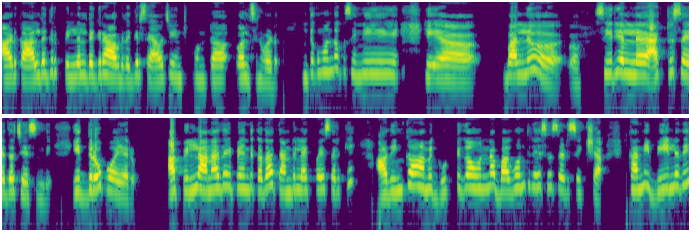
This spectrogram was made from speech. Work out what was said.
ఆవిడ కాళ్ళ దగ్గర పిల్లల దగ్గర ఆవిడ దగ్గర సేవ చేయించుకుంటా వలసిన వాడు ఇంతకుముందు ఒక సినీ వాళ్ళు సీరియల్ యాక్ట్రెస్ ఏదో చేసింది. ఇద్దరు పోయారు. ఆ పిల్ల అనాథైపోయింది కదా తండ్రి లేకపోయేసరికి అది ఇంకా ఆమె గుట్టుగా ఉన్న భగవంతుడు వేసేసాడు శిక్ష. కానీ వీళ్ళది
